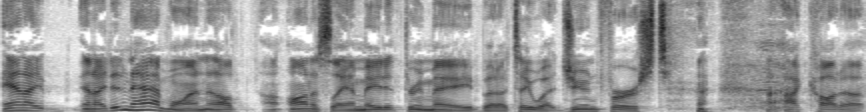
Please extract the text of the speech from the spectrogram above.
and I and I didn't have one. I'll, honestly, I made it through May, but I tell you what, June first, I caught up.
